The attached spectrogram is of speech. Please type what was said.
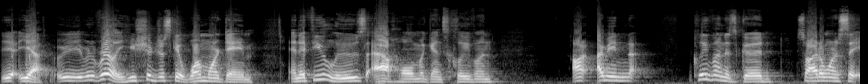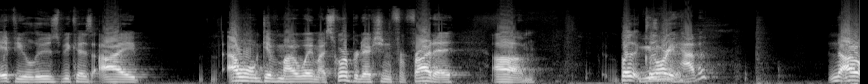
Yeah, yeah, really, he should just get one more game. And if you lose at home against Cleveland, I mean, Cleveland is good, so I don't want to say if you lose because I I won't give my away my score prediction for Friday. Um, but You Cleveland- already have it. no,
